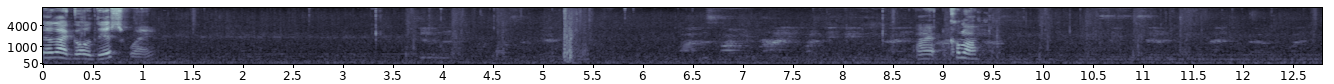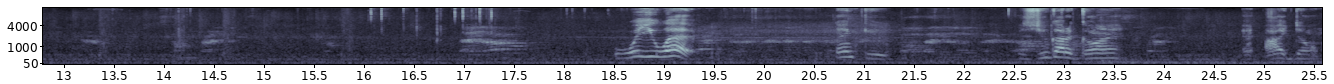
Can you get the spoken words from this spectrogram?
Said I go this way. Alright, come on. Where you at? Thank you. Cause you got a gun and I don't.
